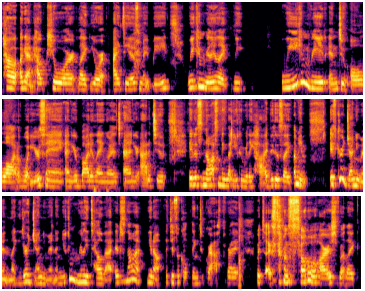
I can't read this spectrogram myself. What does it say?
how again how pure like your ideas may be, we can really like we we can read into a lot of what you're saying and your body language and your attitude. It is not something that you can really hide because, like, I mean, if you're genuine, like, you're genuine and you can really tell that. It's not, you know, a difficult thing to grasp, right? Which sounds so harsh, but like,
